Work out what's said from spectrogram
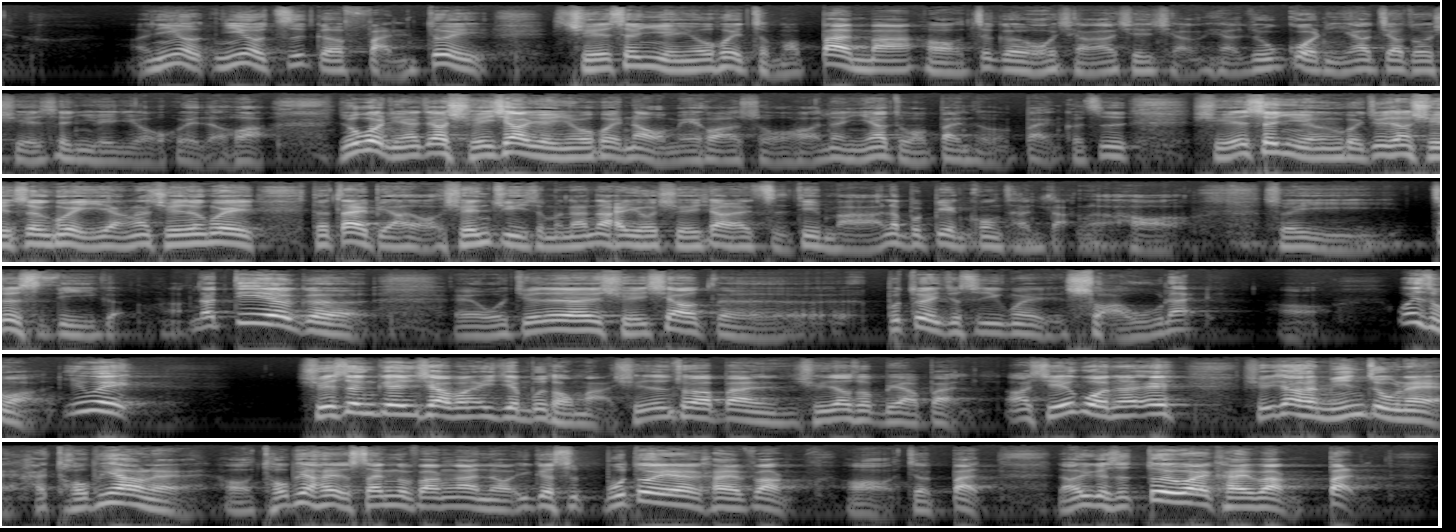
你有你有资格反对学生园游会怎么办吗？哦，这个我想要先想一下。如果你要叫做学生园游会的话，如果你要叫学校园游会，那我没话说哈。那你要怎么办？怎么办？可是学生园会就像学生会一样，那学生会的代表选举什么？难道还由学校来指定吗？那不变共产党了哈。所以这是第一个。那第二个，诶，我觉得学校的不对，就是因为耍无赖。哦，为什么？因为。学生跟校方意见不同嘛，学生说要办，学校说不要办啊。结果呢，诶，学校很民主呢，还投票呢。哦，投票还有三个方案哦，一个是不对外开放哦，叫办；然后一个是对外开放办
